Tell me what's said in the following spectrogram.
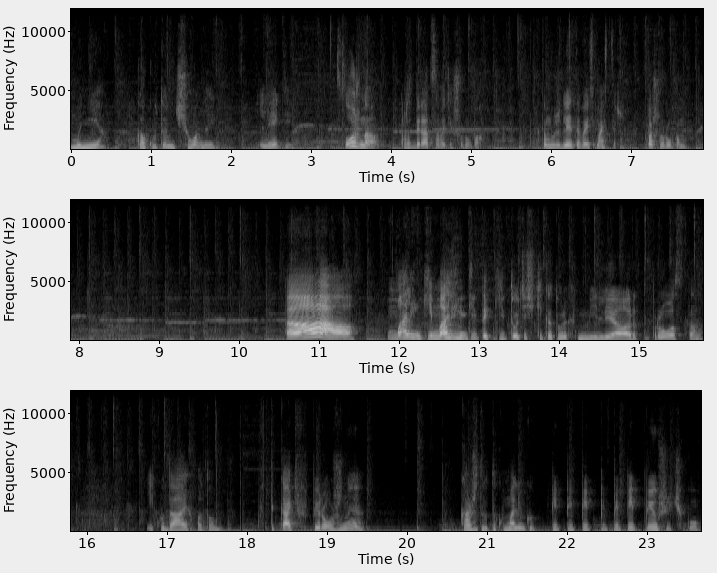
Мне, как утонченной леди, сложно разбираться в этих шурупах. К тому же для этого есть мастер по шурупам. А, маленькие-маленькие такие точечки, которых миллиард просто. И куда их потом? Втыкать в пирожные? Каждую такую маленькую пи-пи-пи-пи-пи-пюшечку.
